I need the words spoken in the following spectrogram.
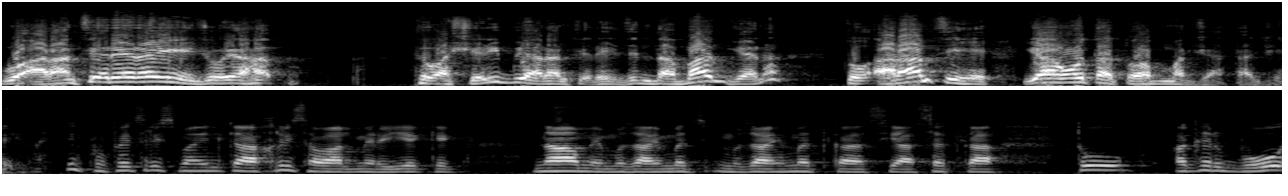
वो आराम से रह रहे हैं, जो यहाँ नवाज़ शरीफ भी आराम से रहे, जिंदाबाद गया ना तो आराम से है, यहाँ होता तो अब मर जाता जेल में। प्रोफेसर इस्माइल का आखिरी सवाल में रही है कि नाम है मुजामत मुजामत का सियासत का। तो अगर वो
